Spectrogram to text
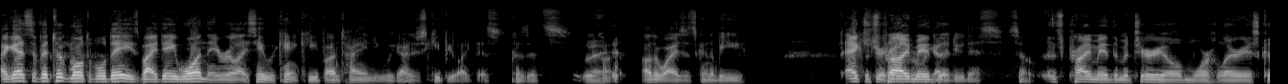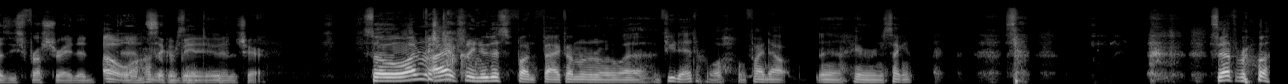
I guess if it took multiple days, by day one, they realized, hey, we can't keep untying you. We got to just keep you like this because it's, Right. otherwherwise, it's going to be extra. probably days we made to the- do this. So, It's probably made the material more hilarious because he's frustrated Oh, and sick of being dude. in the chair. So I, don't, I actually knew this fun fact. I don't know uh, if you did. Well, we'll find out uh, here in a second. Seth Ro-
